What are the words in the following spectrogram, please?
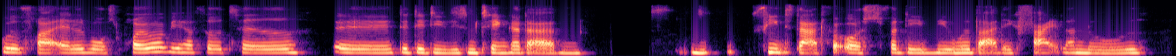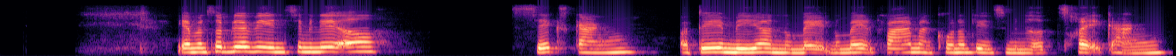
ud fra alle vores prøver, vi har fået taget, øh, det er det, de ligesom tænker, der er en fin start for os, fordi vi umiddelbart ikke fejler noget. Jamen, så bliver vi insemineret seks gange, og det er mere end normalt. Normalt plejer man kun at blive insemineret tre gange.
